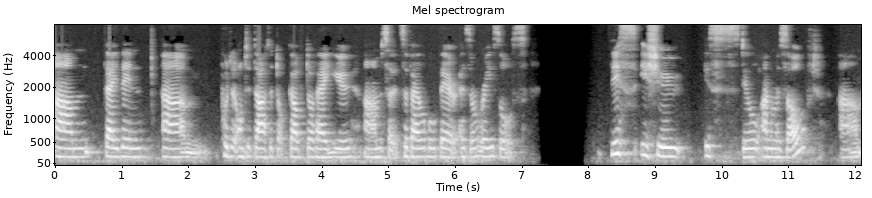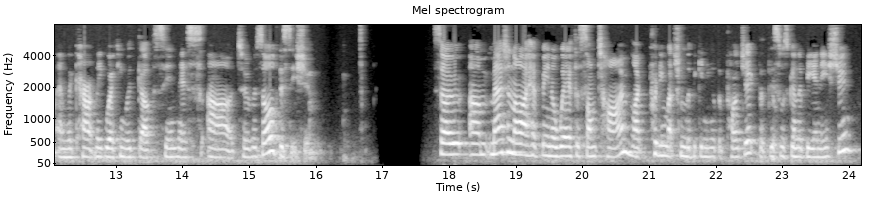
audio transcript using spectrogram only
um, they then um, put it onto data.gov.au, um, so it's available there as a resource. This issue is still unresolved, um, and we're currently working with GovCMS uh, to resolve this issue. So um, Matt and I have been aware for some time, like pretty much from the beginning of the project, that this was going to be an issue.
